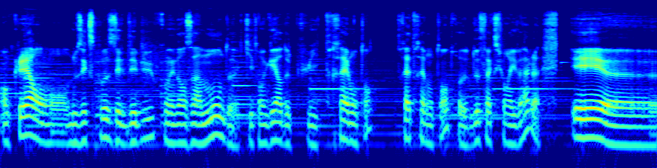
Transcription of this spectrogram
en clair on nous expose dès le début qu'on est dans un monde qui est en guerre depuis très longtemps, très très longtemps, entre deux factions rivales. Et euh,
